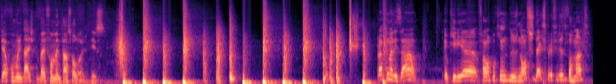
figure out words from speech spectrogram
ter a comunidade que vai fomentar a sua loja. Isso. Para finalizar, eu queria falar um pouquinho dos nossos decks preferidos do formato.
